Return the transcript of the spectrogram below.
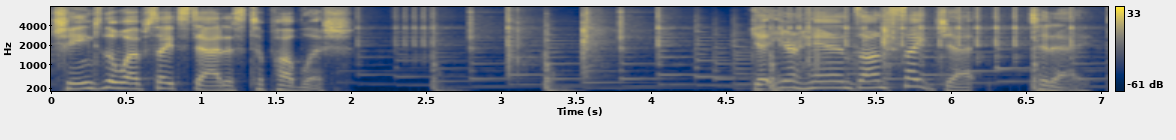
Change the website status to publish. Get your hands on SiteJet today.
